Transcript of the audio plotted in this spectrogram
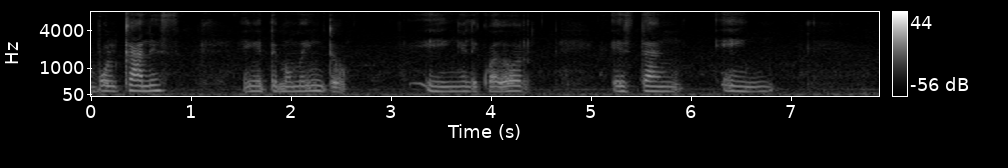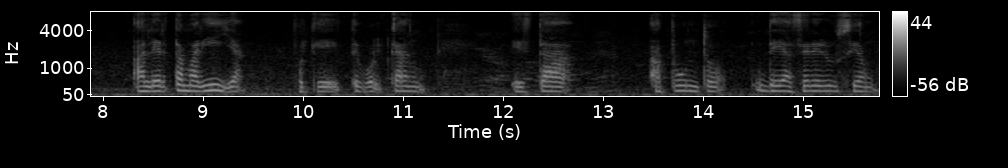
volcanes. En este momento en el Ecuador están en alerta amarilla porque este volcán está a punto de hacer erupción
